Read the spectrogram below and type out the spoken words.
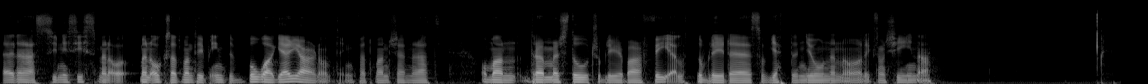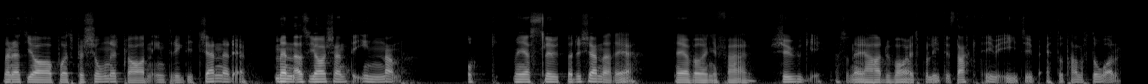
eh, den här cynicismen, och, men också att man typ inte vågar göra någonting för att man känner att om man drömmer stort så blir det bara fel. Då blir det Sovjetunionen och liksom Kina. Men att jag på ett personligt plan inte riktigt känner det. Men alltså jag har känt det innan. Och, men jag slutade känna det när jag var ungefär 20, alltså när jag hade varit politiskt aktiv i typ ett och ett halvt år.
